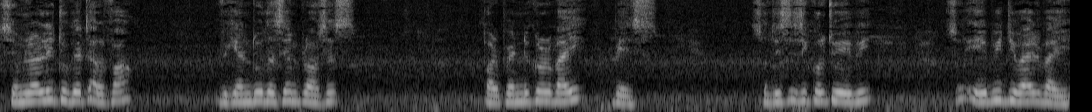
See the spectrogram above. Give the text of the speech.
Similarly to get alpha we can do the same process perpendicular by base. So this is equal to AB so AB divided by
